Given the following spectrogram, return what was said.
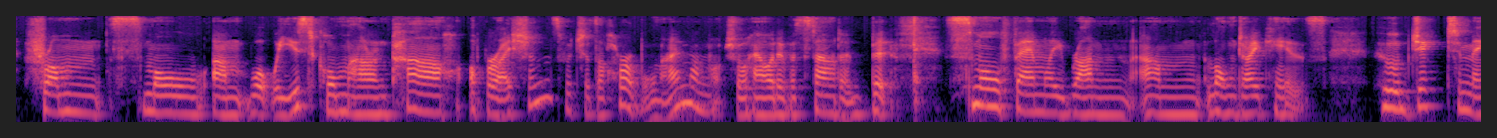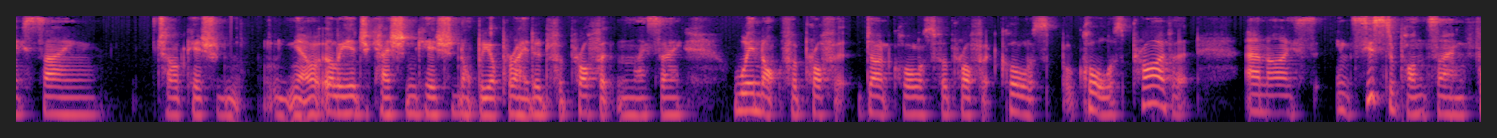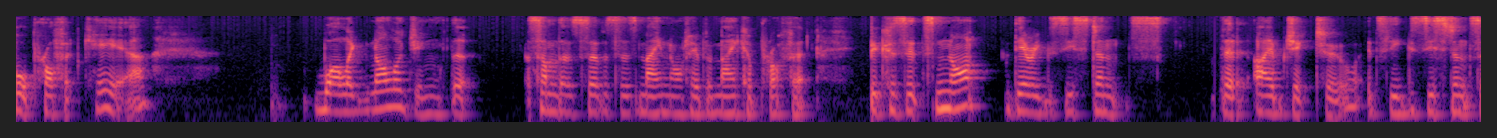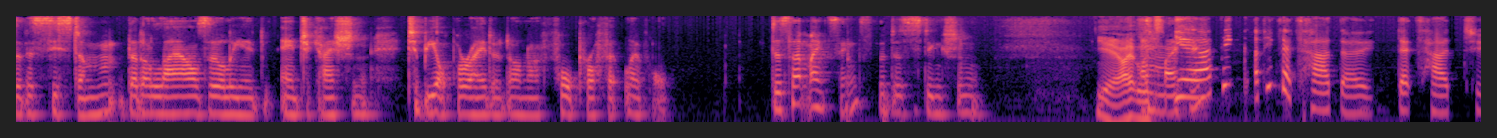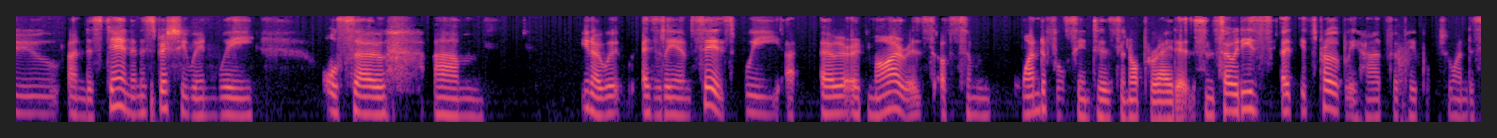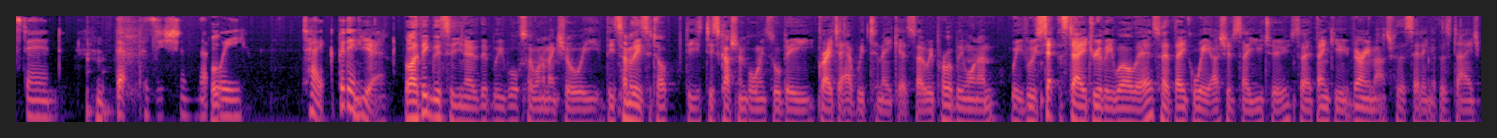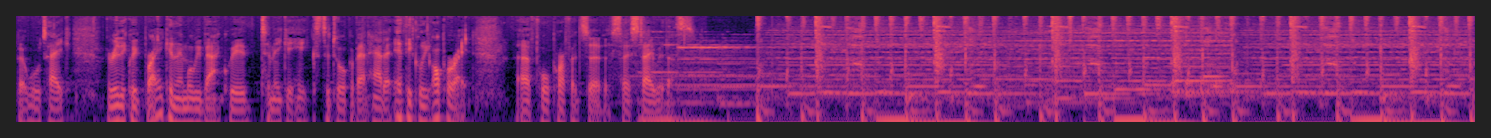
from small, um, what we used to call Mar and pa operations, which is a horrible name. I'm not sure how it ever started, but small family run um, long daycares who object to me saying childcare shouldn't you know, early education care should not be operated for profit, and they say, we're not for profit. Don't call us for profit. Call us call us private. And I insist upon saying for profit care, while acknowledging that some of those services may not ever make a profit, because it's not their existence that I object to. It's the existence of a system that allows early ed- education to be operated on a for profit level. Does that make sense? The distinction. Yeah, I, yeah. I think I think that's hard though. That's hard to understand, and especially when we also, um, you know, as Liam says, we are admirers of some wonderful centres and operators, and so it is. It's probably hard for people to understand hmm. that position that well, we take. But anyway. yeah, well, I think this is you know that we also want to make sure we some of these top these discussion points will be great to have with Tamika. So we probably want to we've, we've set the stage really well there. So thank we I should say you too. So thank you very much for the setting of the stage. But we'll take a really quick break and then we'll be back with Tamika Hicks to talk about how to ethically operate a for-profit service. So stay with us.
